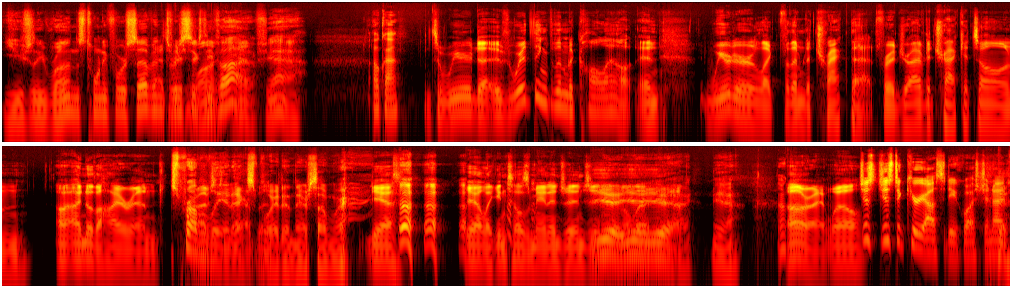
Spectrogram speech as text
usually runs 24 7 That's what you want, 365 yeah. okay. It's a weird. Uh, it's a weird thing for them to call out, and weirder like for them to track that for a drive to track its own. I, I know the higher end. There's probably an that, but- exploit in there somewhere Yeah, yeah, like Intel's manage engine. yeah and all yeah that, yeah yeah All right. Well, Just just a curiosity question. I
